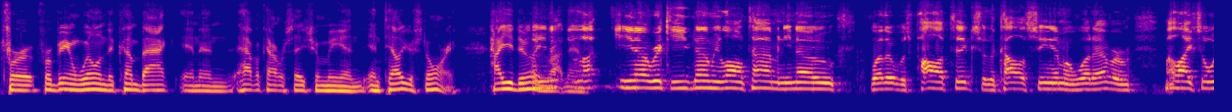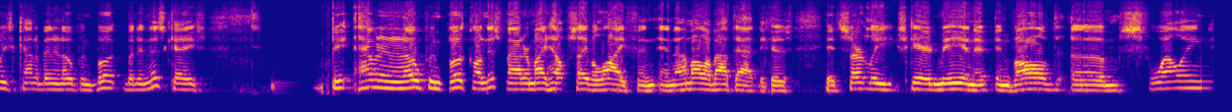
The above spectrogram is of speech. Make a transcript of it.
for for being willing to come back and then have a conversation with me and, and tell your story. How you doing well, you right know, now? You know, Ricky, you've known me a long time, and you know whether it was politics or the Coliseum or whatever, my life's always kind of been an open book. But in this case, be, having an open book on this matter might help save a life, and, and I'm all about that because it certainly scared me, and it involved um, swelling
